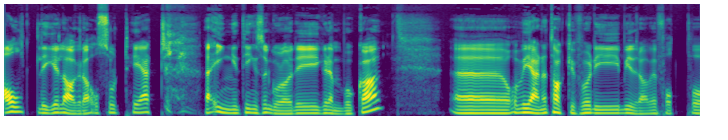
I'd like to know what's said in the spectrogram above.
Alt ligger lagra og sortert. Det er ingenting som går i glemmeboka. Eh, og vil gjerne takke for de bidrag vi har fått på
